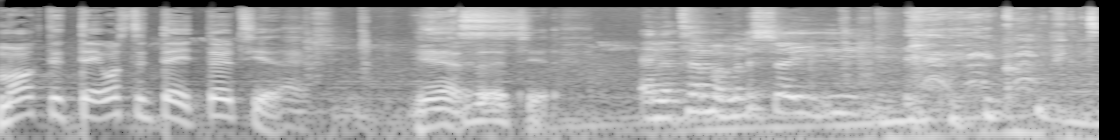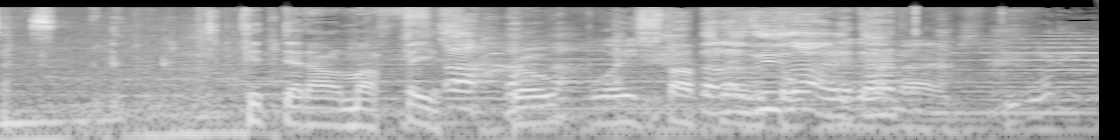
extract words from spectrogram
Mark the date. What's the date? 30th. Yes. 30th. And the time I'm gonna show you computers. Get that out of my face, bro. Boy, stop. That playing was with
